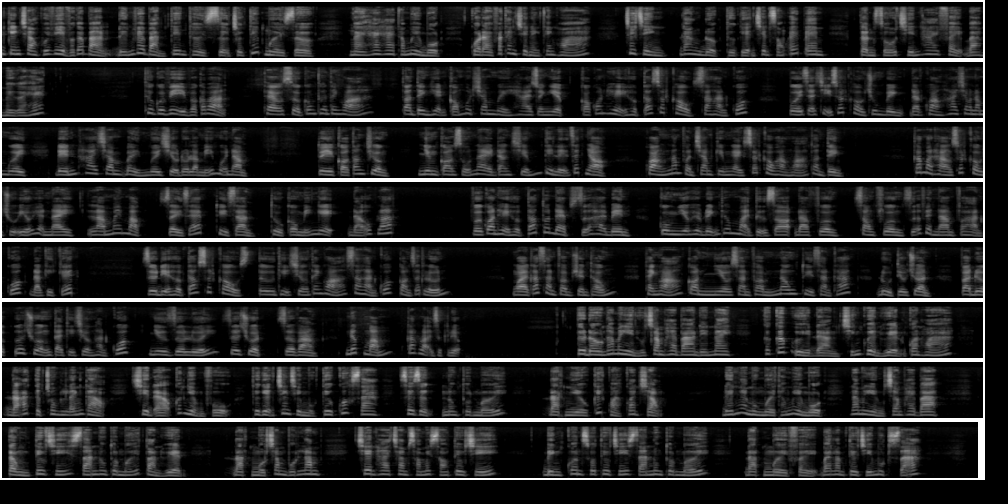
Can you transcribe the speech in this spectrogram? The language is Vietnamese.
Xin kính chào quý vị và các bạn đến với bản tin thời sự trực tiếp 10 giờ ngày 22 tháng 11 của Đài Phát thanh Truyền hình Thanh Hóa. Chương trình đang được thực hiện trên sóng FM tần số 92,3 MHz. Thưa quý vị và các bạn, theo Sở Công Thương Thanh Hóa, toàn tỉnh hiện có 112 doanh nghiệp có quan hệ hợp tác xuất khẩu sang Hàn Quốc với giá trị xuất khẩu trung bình đạt khoảng 250 đến 270 triệu đô la Mỹ mỗi năm. Tuy có tăng trưởng, nhưng con số này đang chiếm tỷ lệ rất nhỏ, khoảng 5% kim ngạch xuất khẩu hàng hóa toàn tỉnh. Các mặt hàng xuất khẩu chủ yếu hiện nay là may mặc, giày dép, thủy sản, thủ công mỹ nghệ, đá ốp lát. Với quan hệ hợp tác tốt đẹp giữa hai bên, cùng nhiều hiệp định thương mại tự do đa phương, song phương giữa Việt Nam và Hàn Quốc đã ký kết, dư địa hợp tác xuất khẩu từ thị trường Thanh Hóa sang Hàn Quốc còn rất lớn. Ngoài các sản phẩm truyền thống, Thanh Hóa còn nhiều sản phẩm nông thủy sản khác đủ tiêu chuẩn và được ưa chuộng tại thị trường Hàn Quốc như dưa lưới, dưa chuột, dưa vàng, nước mắm, các loại dược liệu. Từ đầu năm 2023 đến nay, các cấp ủy Đảng, chính quyền huyện Quan Hóa đã tập trung lãnh đạo, chỉ đạo các nhiệm vụ thực hiện chương trình mục tiêu quốc gia xây dựng nông thôn mới, đạt nhiều kết quả quan trọng. Đến ngày 10 tháng 11 năm 2023, tổng tiêu chí xã nông thôn mới toàn huyện đạt 145 trên 266 tiêu chí, bình quân số tiêu chí xã nông thôn mới đạt 10,35 tiêu chí một xã.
